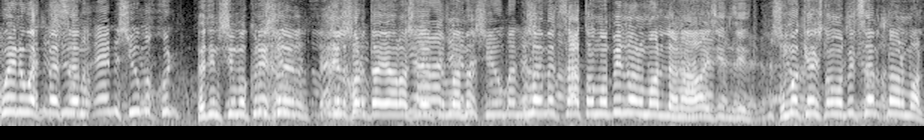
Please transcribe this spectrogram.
وين واحد ما سام مسيو ما كل هذه مسيومه كل. غير الخرده يا راجل والله ما. ما تسعى طوموبيل نورمال لنا هاي زيد نزيدك وما كاينش طوموبيل سامت نورمال.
